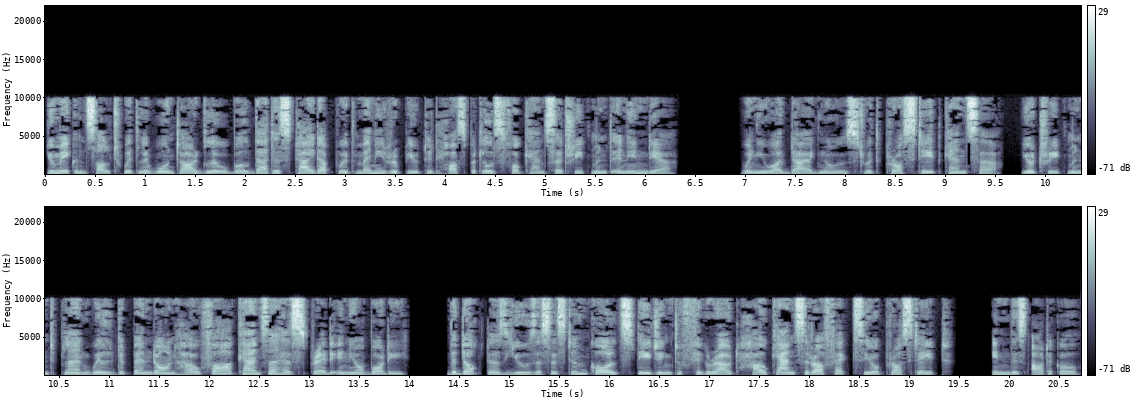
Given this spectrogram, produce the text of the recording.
you may consult with Livonta Global that is tied up with many reputed hospitals for cancer treatment in India. When you are diagnosed with prostate cancer, your treatment plan will depend on how far cancer has spread in your body. The doctors use a system called staging to figure out how cancer affects your prostate. In this article,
